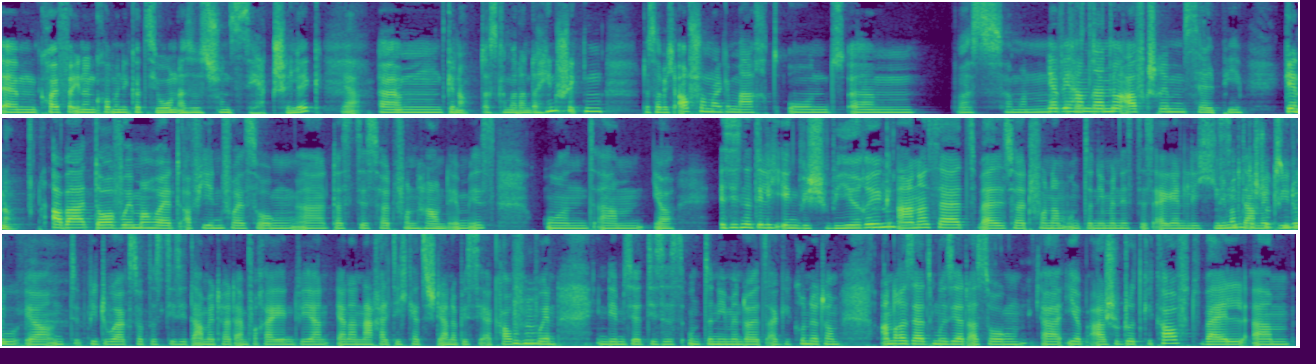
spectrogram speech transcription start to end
ähm, KäuferInnen-Kommunikation. Also es ist schon sehr chillig. Ja. Ähm, genau, das kann man dann da hinschicken. Das habe ich auch schon mal gemacht. Und ähm, was haben wir noch? Ja, wir haben dann nur aufgeschrieben Selfie. Genau. Aber da wollen wir halt auf jeden Fall sagen, äh, dass das halt von H&M ist. Und ähm, ja, es ist natürlich irgendwie schwierig Mhm. einerseits, weil es halt von einem Unternehmen ist, das eigentlich sie Niemand damit, wie du ja und wie du auch gesagt hast, die sie damit halt einfach auch irgendwie einen, einen Nachhaltigkeitsstern ein bisschen erkaufen Mhm. wollen, indem sie halt dieses Unternehmen da jetzt auch gegründet haben. Andererseits muss ich halt auch sagen, äh, ich habe auch schon dort gekauft, weil ähm,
